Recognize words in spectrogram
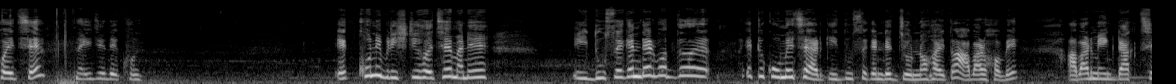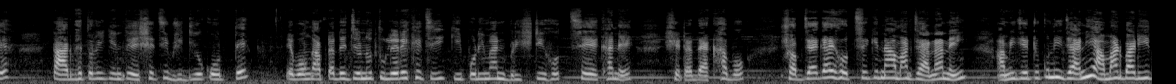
হয়েছে। এই যে দেখুন। এক্ষুনি বৃষ্টি হয়েছে মানে এই দু সেকেন্ডের মধ্যে একটু কমেছে আর কি, দু সেকেন্ডের জন্য হয়তো আবার হবে। আবার মেঘ ডাকছে। তার ভেতরেই কিন্তু এসেছি ভিডিও করতে। এবং আপনাদের জন্য তুলে রেখেছি কি পরিমাণ বৃষ্টি হচ্ছে এখানে, সেটা দেখাবো। সব জায়গায় হচ্ছে কি না আমার জানা নেই। আমি যেটুকুনি জানি, আমার বাড়ির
